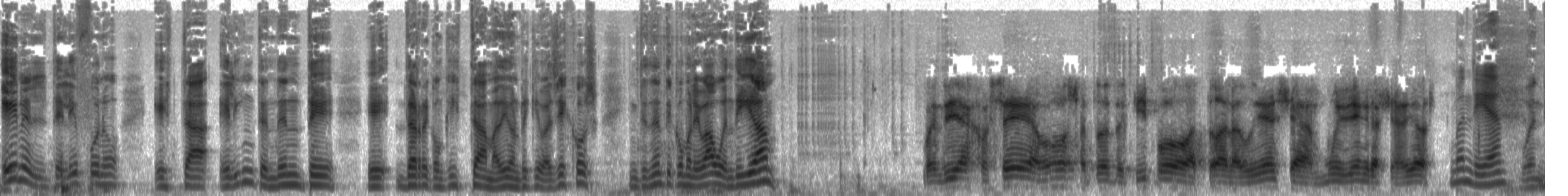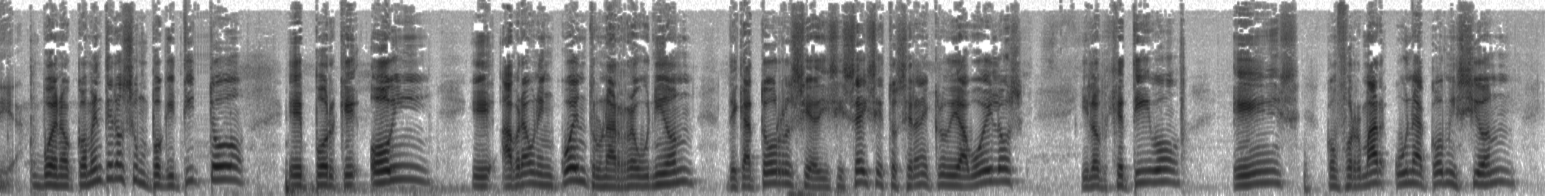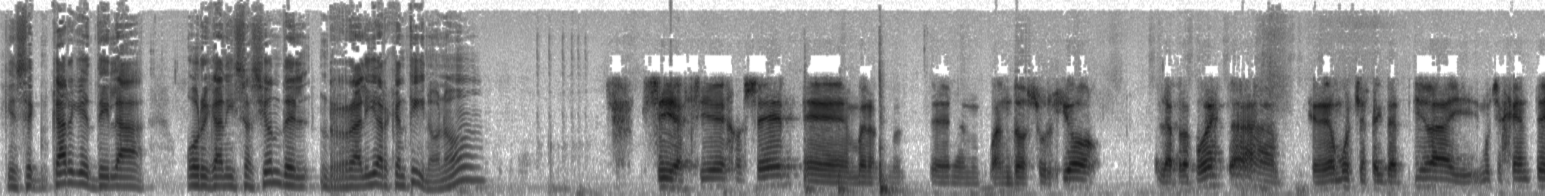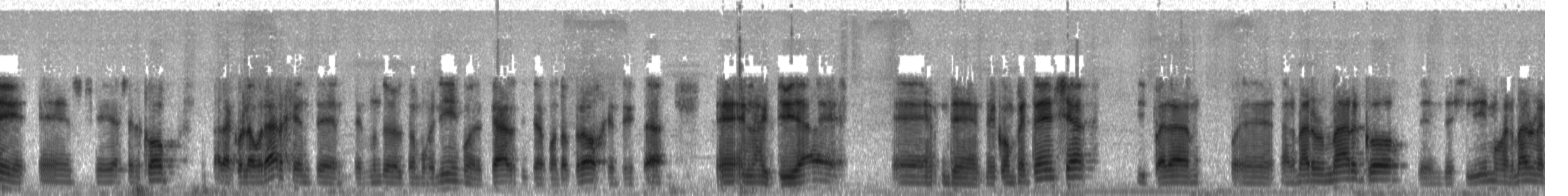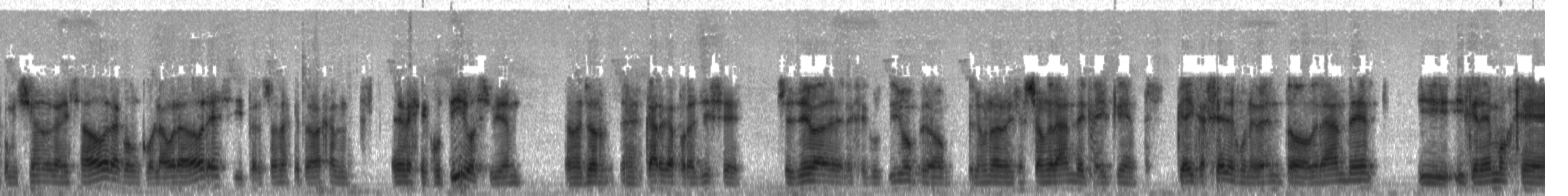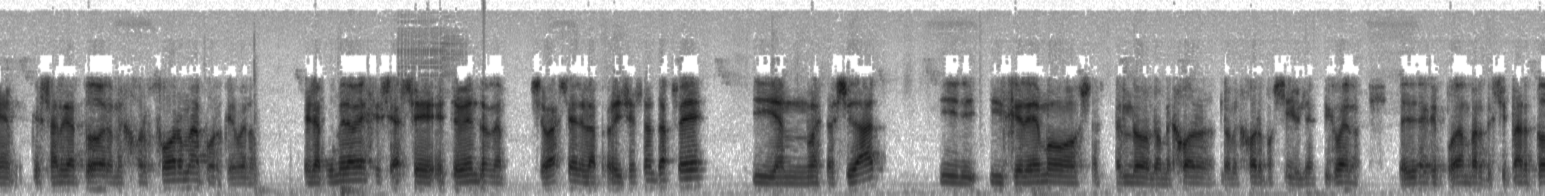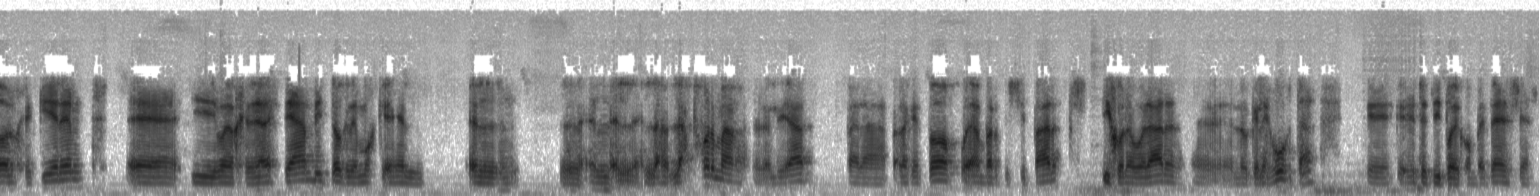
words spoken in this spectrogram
en el teléfono está el intendente eh, de Reconquista, Amadeo Enrique Vallejos. Intendente, ¿cómo le va? Buen día. Buen día, José, a vos, a todo tu equipo, a toda la audiencia. Muy bien, gracias a Dios. Buen día. Buen día. Bueno, coméntenos un poquitito, eh, porque hoy eh, habrá un encuentro, una reunión de 14 a 16. Esto será en el Club de Abuelos y el objetivo es conformar una comisión que se encargue de la organización del rally argentino, ¿no? Sí, así es, José. Eh, bueno, eh, cuando surgió la propuesta, generó mucha expectativa y mucha gente eh, se acercó para colaborar, gente del mundo del automovilismo, del kart, del motocross, gente que está en las actividades de, competencia y para pues, armar un marco, decidimos armar una comisión organizadora con colaboradores y personas que trabajan en el Ejecutivo, si bien la mayor eh, carga por allí se, se lleva del Ejecutivo, pero, es una organización grande que hay que, que hay que hacer, es un evento grande y, queremos que, salga todo de la mejor forma porque, bueno, es la primera vez que se hace este evento, se va a hacer en la provincia de Santa Fe y en nuestra ciudad y, queremos hacerlo lo mejor lo mejor posible. Y bueno, la idea que puedan participar todos los que quieren eh, y bueno, generar este ámbito, creemos que es el, el, la, forma en realidad para, para que todos puedan participar y colaborar eh, lo que les gusta, que, es este tipo de competencias.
